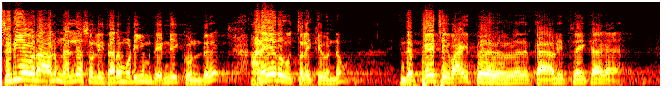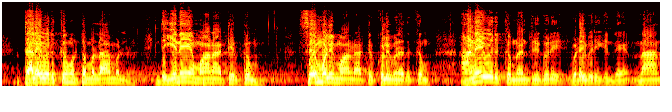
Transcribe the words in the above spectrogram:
சிறியவராலும் நல்ல சொல்லி தர முடியும் என்று எண்ணிக்கொண்டு அனைவரும் ஒத்துழைக்க வேண்டும். இந்த பேச்சை வாய்ப்பு வருவதற்காக அளிப்பதற்காக தலைவருக்கும் மட்டுமல்லாமல் இந்த இணைய மாநாட்டிற்கும் செம்மொழி மாநாட்டு குழுவினருக்கும் அனைவருக்கும் நன்றி கூறி விடைபெறுகின்றேன். நான்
